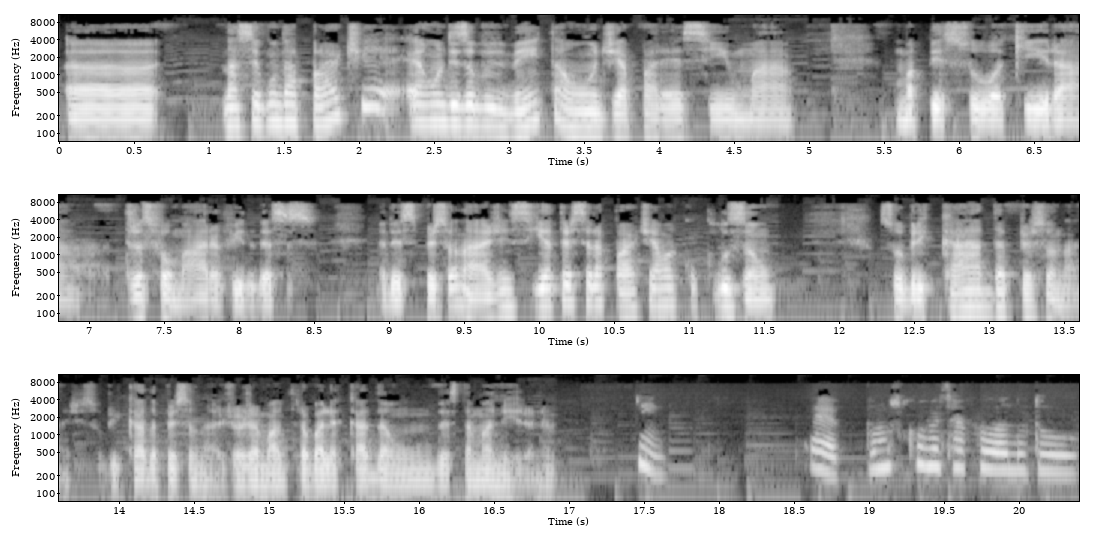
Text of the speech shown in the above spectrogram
Uh, na segunda parte é um desenvolvimento onde aparece uma, uma pessoa que irá transformar a vida desses, desses personagens e a terceira parte é uma conclusão sobre cada personagem, sobre cada personagem. Jorge Amado trabalha cada um desta maneira, né? Sim. É, vamos começar falando do,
